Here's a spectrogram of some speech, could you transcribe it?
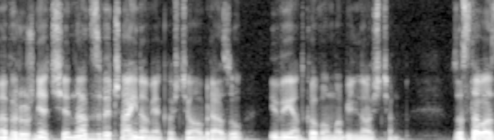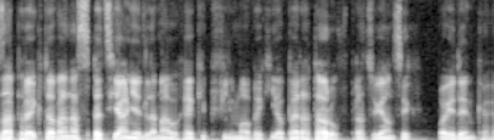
ma wyróżniać się nadzwyczajną jakością obrazu i wyjątkową mobilnością. Została zaprojektowana specjalnie dla małych ekip filmowych i operatorów pracujących pojedynkę.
